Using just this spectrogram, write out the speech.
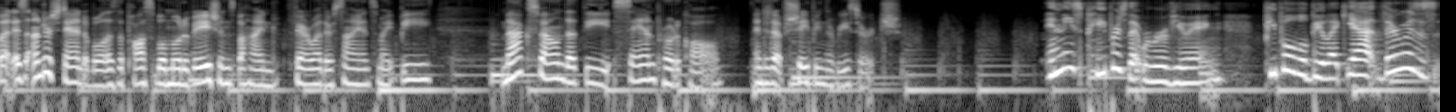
But as understandable as the possible motivations behind fair weather science might be, Max found that the SAND protocol ended up shaping the research. In these papers that we're reviewing, people will be like, yeah, there was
